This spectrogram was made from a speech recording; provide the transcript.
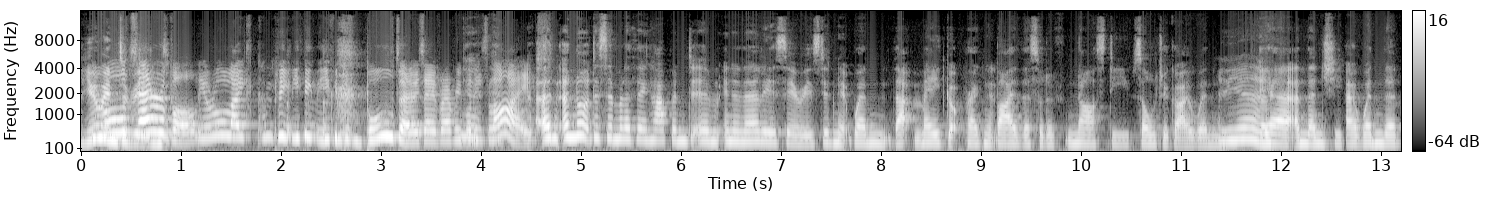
you you're all terrible. You're all like completely think that you can just bulldoze over everybody's lives. And, and not dissimilar thing happened in, in an earlier series, didn't it? When that maid got pregnant by the sort of nasty soldier guy. When Yeah. yeah, and then she uh, when the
